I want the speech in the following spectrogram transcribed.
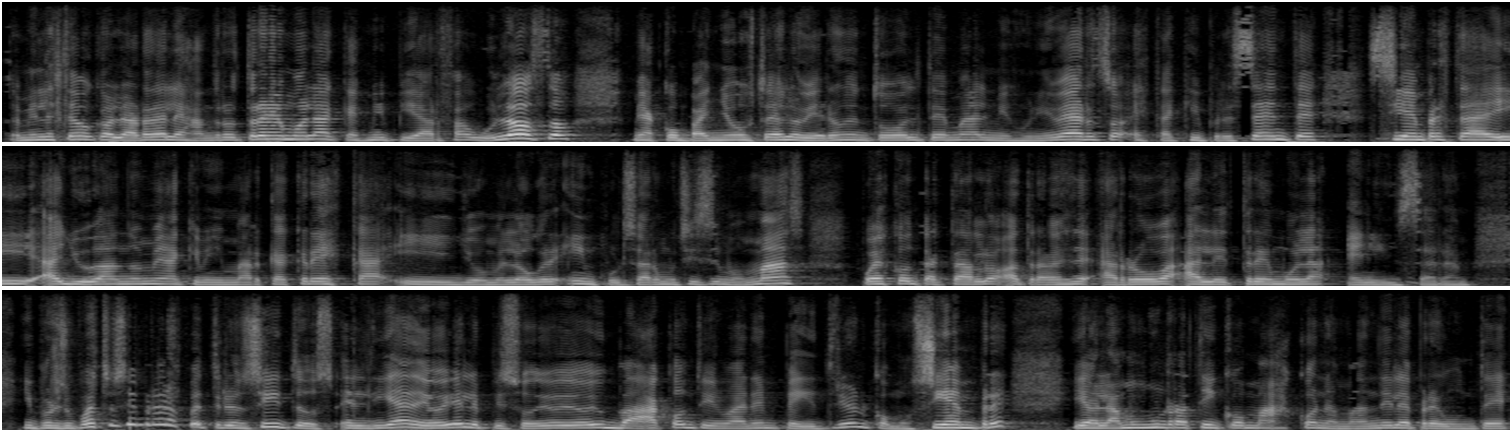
También les tengo que hablar de Alejandro Trémola, que es mi PR fabuloso, me acompañó, ustedes lo vieron en todo el tema del Mis Universo, está aquí presente, siempre está ahí ayudándome a que mi marca crezca y yo me logre impulsar muchísimo más. Puedes contactarlo a través de arroba aletrémola en Instagram. Y por supuesto siempre los Patreoncitos. El día de hoy, el episodio de hoy va a continuar en Patreon, como siempre, y hablamos un ratico más con Amanda y le pregunté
